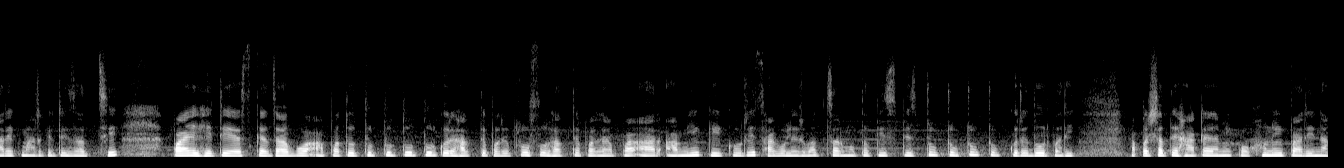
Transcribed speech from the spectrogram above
আরেক মার্কেটে যাচ্ছি। পায়ে হেঁটে আজকে যাব, আপা তো তুর তুর তুর তুর করে হাঁটতে পারে, প্রচুর হাঁটতে পারে, আপা। আর আমি কি করি, ছাগলের বাচ্চার মতো পিস পিস, টুক টুক টুক টুক করে দৌড় পারি। আপার সাথে হাঁটায় আমি কখনোই পারি না।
